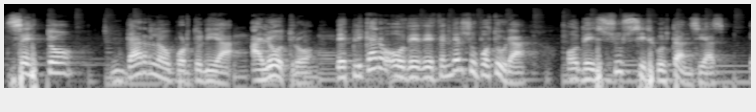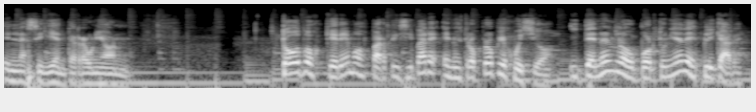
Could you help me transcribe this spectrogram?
Sexto, dar la oportunidad al otro de explicar o de defender su postura o de sus circunstancias en la siguiente reunión. Todos queremos participar en nuestro propio juicio y tener la oportunidad de explicar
